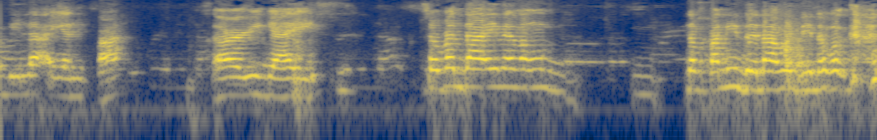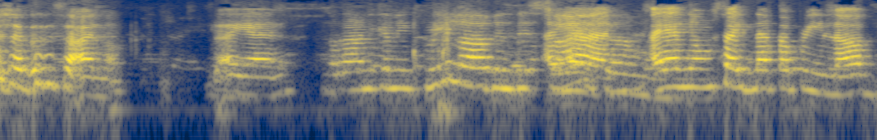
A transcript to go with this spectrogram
kabila. Ayan pa. Sorry, guys. Sobrang dahil na ng, ng paninda namin, di na magkasya dun sa ano. So, ayan. Marami kaming free love in this side. Ayan. Ayan yung side na to, pre-love.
